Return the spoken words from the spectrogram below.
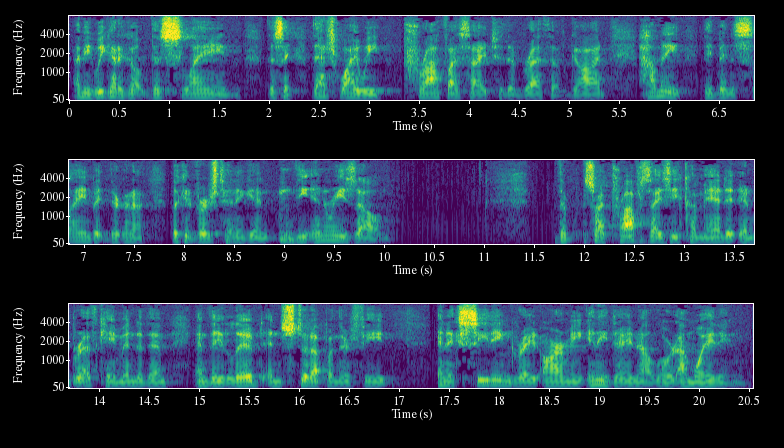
I mean, we got to go, the slain, the slain. That's why we prophesy to the breath of God. How many, they've been slain, but they're going to, look at verse 10 again. the end result, the, so I prophesied he commanded, and breath came into them, and they lived and stood up on their feet. An exceeding great army. Any day now, Lord, I'm waiting.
